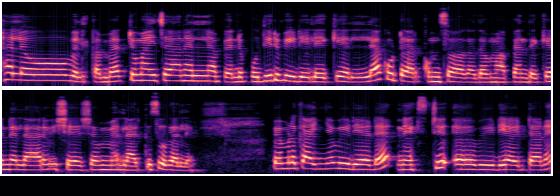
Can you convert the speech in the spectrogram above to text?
Hello welcome back to my channel അപ്പോൾ എന്റെ പുതിയൊരു വീഡിയോയിലേക്ക് എല്ലാ കൂട്ടുകാർക്കും സ്വാഗതം. അപ്പോൾ എന്തൊക്കെയുണ്ട് എല്ലാവരും വിശേഷം? എല്ലാവർക്കും സുഖമല്ലേ? അപ്പോൾ നമ്മൾ കഴിഞ്ഞ വീഡിയോയുടെ നെക്സ്റ്റ് വീഡിയോ ആയിട്ടാണ്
